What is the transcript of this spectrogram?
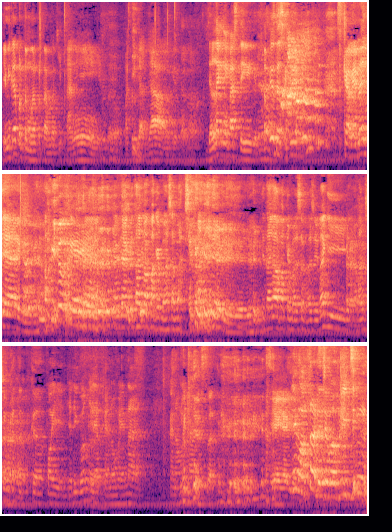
ini kan pertemuan pertama kita nih gitu pasti gagal gitu jelek nih pasti gitu tapi udah sekalian sekalian aja gitu Oke oke. Ya udah kita nggak pakai bahasa basi lagi. Kita nggak pakai bahasa basi lagi. Kita langsung ke ke poin. Jadi gue ngeliat fenomena. Fenomena. biasa iya iya Ini iya waktu ada coba bridging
